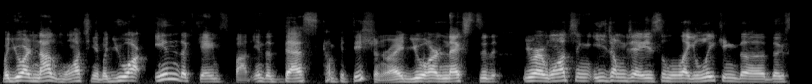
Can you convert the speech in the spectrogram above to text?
but you are not watching it, but you are in the game spot, in the death competition, right? You are next to the, you are watching Lee Jung Jae is like licking the, the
